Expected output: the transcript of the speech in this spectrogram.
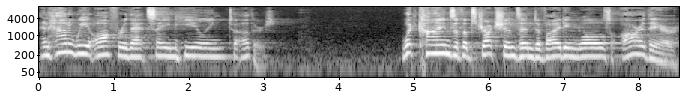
And how do we offer that same healing to others? What kinds of obstructions and dividing walls are there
